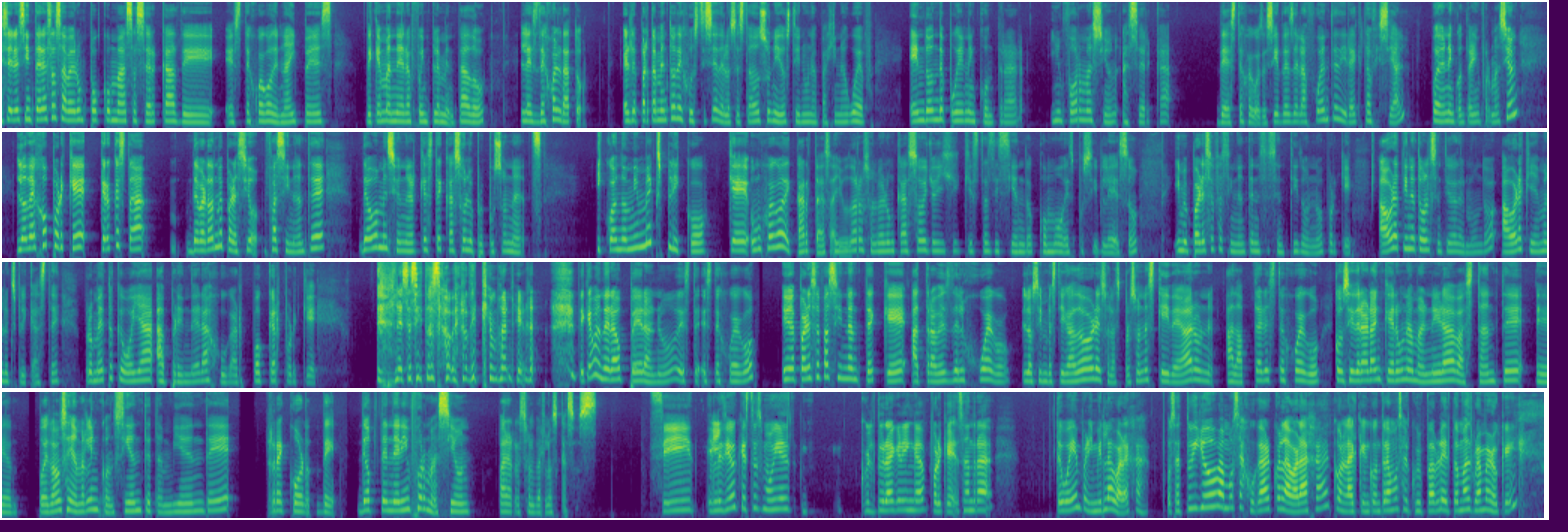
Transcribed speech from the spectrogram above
y si les interesa saber un poco más acerca de este juego de naipes, de qué manera fue implementado, les dejo el dato. El Departamento de Justicia de los Estados Unidos tiene una página web en donde pueden encontrar información acerca de este juego, es decir, desde la fuente directa oficial pueden encontrar información. Lo dejo porque creo que está, de verdad me pareció fascinante. Debo mencionar que este caso lo propuso Nats y cuando a mí me explicó que un juego de cartas ayudó a resolver un caso, yo dije, ¿qué estás diciendo? ¿Cómo es posible eso? Y me parece fascinante en ese sentido, ¿no? Porque ahora tiene todo el sentido del mundo, ahora que ya me lo explicaste, prometo que voy a aprender a jugar póker porque necesito saber de qué manera, de qué manera opera, ¿no? Este, este juego. Y me parece fascinante que a través del juego, los investigadores o las personas que idearon adaptar este juego consideraran que era una manera bastante, eh, pues vamos a llamarla inconsciente también, de, de, de obtener información para resolver los casos. Sí, y les digo que esto es muy cultura gringa porque, Sandra, te voy a imprimir la baraja o sea, tú y yo vamos a jugar con la baraja con la que encontramos al culpable de Thomas Grammer, ¿ok?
